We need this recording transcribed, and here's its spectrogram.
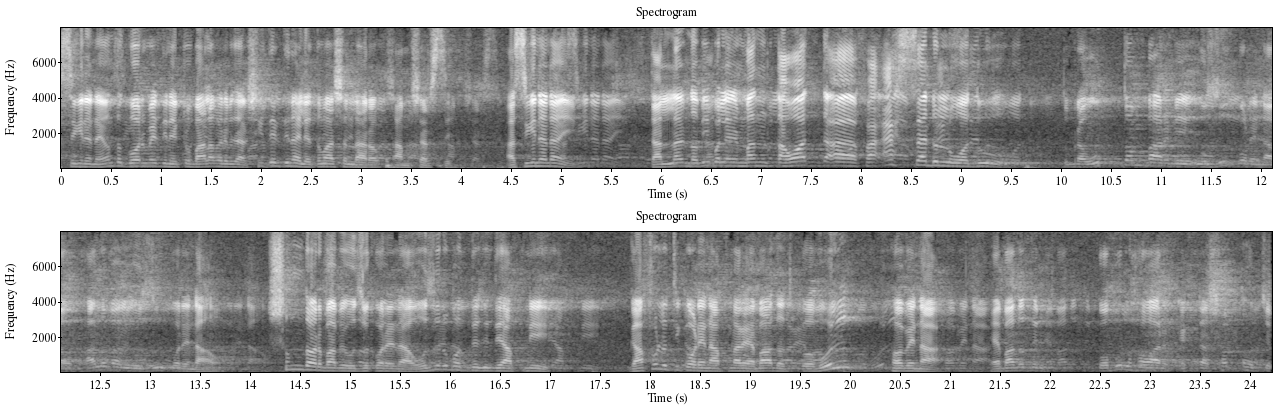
আছে কিনা নাই? তো গরমের দিনে, একটু ভালো করে আর শীতের দিন আইলে তোমার আসলে আরও কাম সারছে। আছে কিনা নাই? তা নবী বলেন, মান তাওয়াদ্দা ফা আহসানুল ওয়াদু। তোমরা উত্তম ভাবে উজু করে নাও, ভালোভাবে উজু করে নাও, সুন্দরভাবে উজু করে নাও। উজুর মধ্যে যদি আপনি গাফলতি করেন, আপনার এবাদত কবুল হবে না। এবাদতের কবুল হওয়ার একটা শর্ত হচ্ছে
